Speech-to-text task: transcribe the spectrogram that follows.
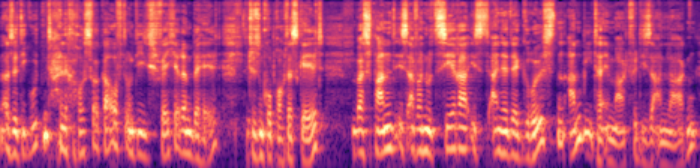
also die guten Teile rausverkauft und die schwächeren behält. ThyssenKrupp braucht das Geld. Was spannend ist, einfach Nucera ist einer der größten Anbieter im Markt für diese Anlagen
